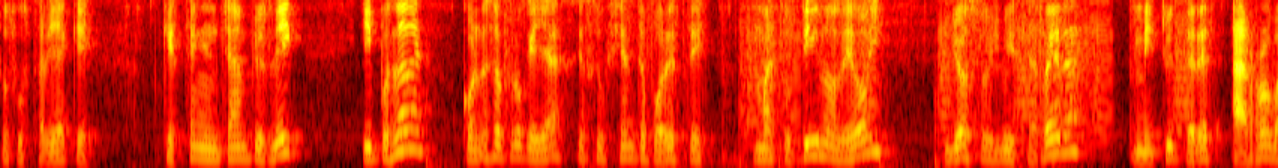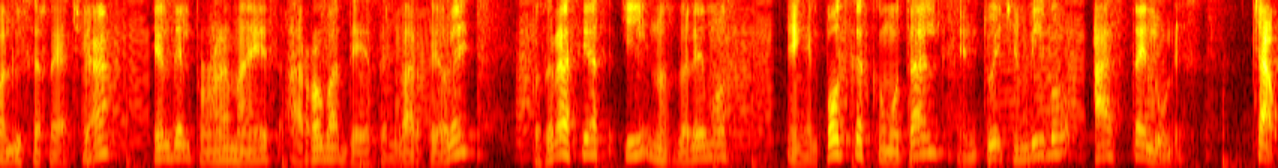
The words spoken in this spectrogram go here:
nos gustaría que, estén en Champions League. Y pues nada, con eso creo que ya es suficiente por este matutino de hoy. Yo soy Luis Herrera, mi Twitter es arroba luisrha, el del programa es arroba desde el bar POD. Pues gracias y nos veremos en el podcast como tal, en Twitch en vivo, hasta el lunes. Chao.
